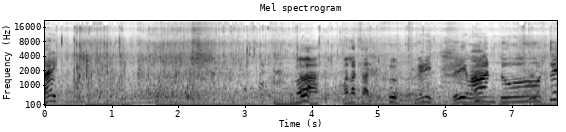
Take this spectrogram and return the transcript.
రైట్. మళ్ళా ఒకసారి. Ready ready one two three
